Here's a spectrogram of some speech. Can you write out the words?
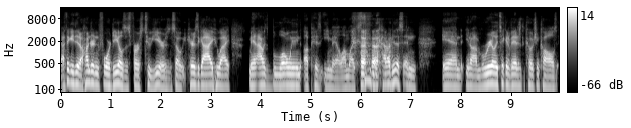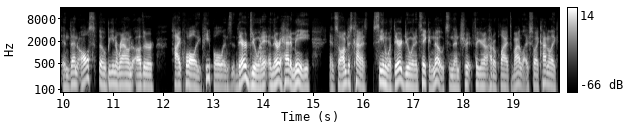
i think he did 104 deals his first two years and so here's a guy who i man i was blowing up his email. I'm like steve like how do i do this? And and you know i'm really taking advantage of the coaching calls. And then also being around other high quality people and they're doing it and they're ahead of me. And so i'm just kind of seeing what they're doing and taking notes and then tr- figuring out how to apply it to my life. So i kind of like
